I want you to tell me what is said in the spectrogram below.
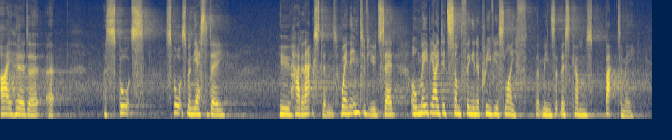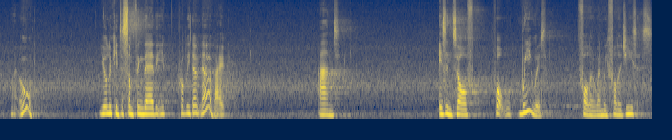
I heard a, a, a sports, sportsman yesterday who had an accident, when interviewed, said, Oh, maybe I did something in a previous life that means that this comes back to me. Like, oh, you're looking to something there that you probably don't know about. And isn't of what we would follow when we follow Jesus.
